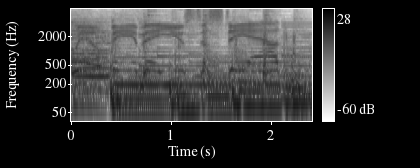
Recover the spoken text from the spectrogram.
Well, baby used to stay out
